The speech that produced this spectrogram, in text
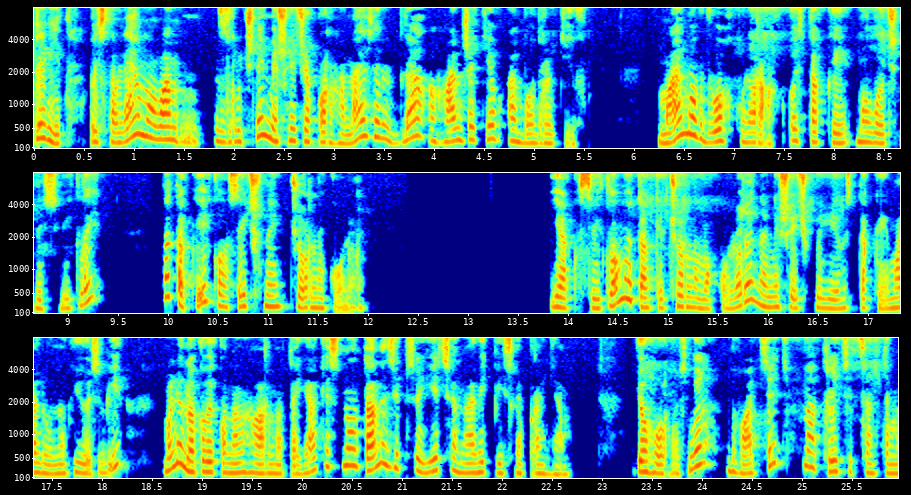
Привіт! Представляємо вам зручний мішечок органайзер для гаджетів або дротів. Маємо в двох кольорах: ось такий молочний світлий та такий класичний чорний кольор. Як в світлому, так і в чорному кольорі на мішечку є ось такий малюнок USB. Малюнок виконаний гарно та якісно та не зіпсується навіть після прання. Його розмір 20 на 30 см.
